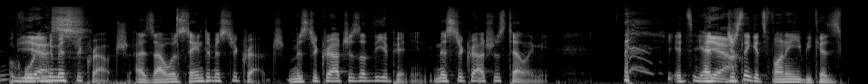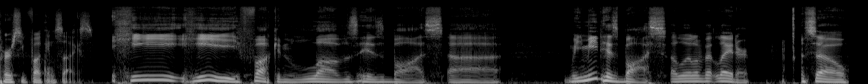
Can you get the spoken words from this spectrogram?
According to Mr. Crouch, as I was saying to Mr. Crouch, Mr. Crouch is of the opinion. Mr. Crouch was telling me. it's I just think it's funny because Percy fucking sucks. he he fucking loves his boss. Uh, we meet his boss a little bit later, so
